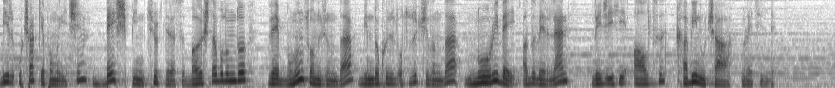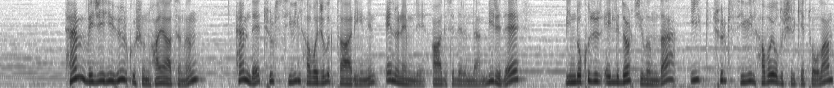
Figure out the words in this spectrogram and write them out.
bir uçak yapımı için 5000 Türk lirası bağışta bulundu ve bunun sonucunda 1933 yılında Nuri Bey adı verilen Vecihi 6 kabin uçağı üretildi. Hem Vecihi Hürkuş'un hayatının hem de Türk sivil havacılık tarihinin en önemli hadiselerinden biri de 1954 yılında ilk Türk sivil havayolu şirketi olan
